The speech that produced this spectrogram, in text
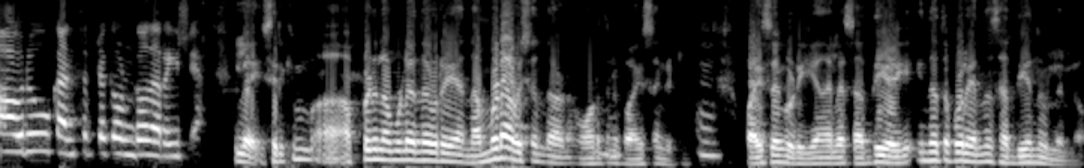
ആ ഒരു കൺസെപ്റ്റ് ഒക്കെ ഉണ്ടോന്ന് അറിയില്ല. ഇല്ല ശരിക്കും അപ്പോഴും നമ്മൾ എന്താ പറയാ നമ്മുടെ ആവശ്യം എന്താണ്? ഓണത്തിന് പായസം കിട്ടും. പായസം കുടിക്കുക നല്ല സദ്യ കഴിക്കുക. ഇന്നത്തെ പോലെ എന്നും സദ്യയൊന്നും ഇല്ലല്ലോ.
